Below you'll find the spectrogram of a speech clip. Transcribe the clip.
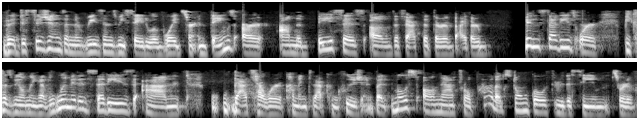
the decisions and the reasons we say to avoid certain things are on the basis of the fact that there have either been studies or because we only have limited studies, um, that's how we're coming to that conclusion. But most all natural products don't go through the same sort of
